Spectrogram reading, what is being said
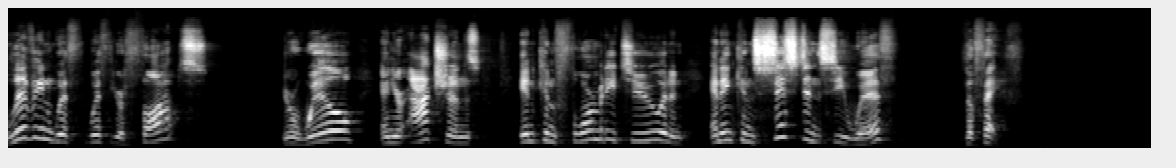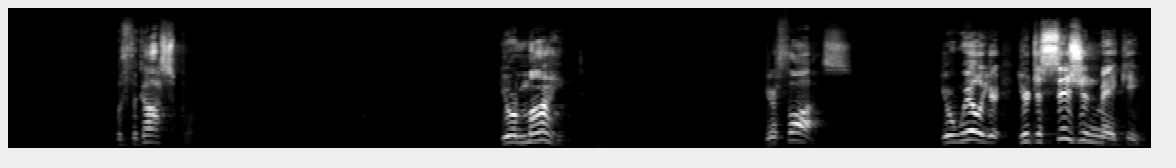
living with, with your thoughts, your will, and your actions in conformity to and in, and in consistency with the faith, with the gospel. Your mind, your thoughts, your will, your, your decision making,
